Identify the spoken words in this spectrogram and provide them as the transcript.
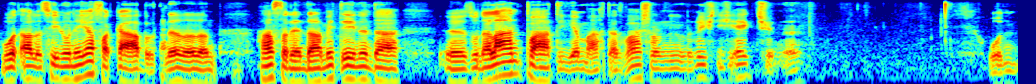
wurde alles hin und her verkabelt. Ne? Und dann hast du denn da mit denen da äh, so eine LAN-Party gemacht. Das war schon richtig Action. Ne? Und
